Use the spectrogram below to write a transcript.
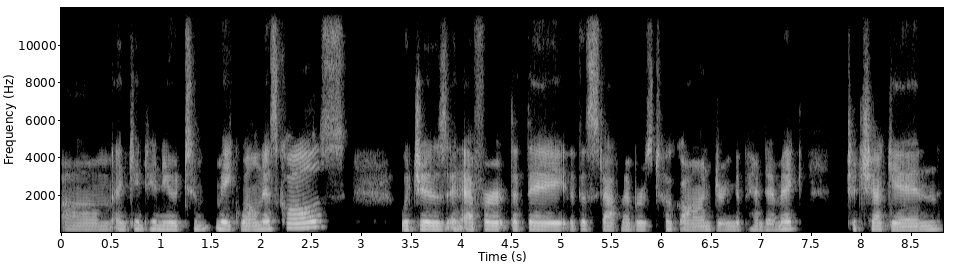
um, and continued to make wellness calls, which is an effort that they that the staff members took on during the pandemic to check in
